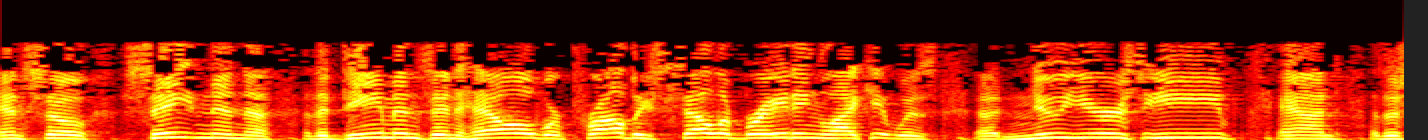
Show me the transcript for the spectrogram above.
And so Satan and the, the demons in hell were probably celebrating like it was uh, New Year's Eve and the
